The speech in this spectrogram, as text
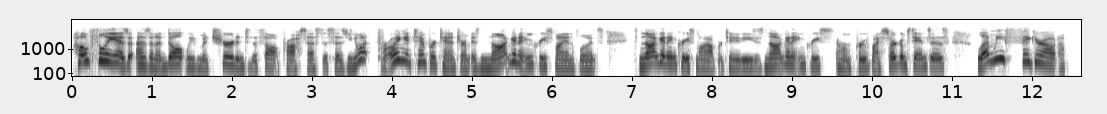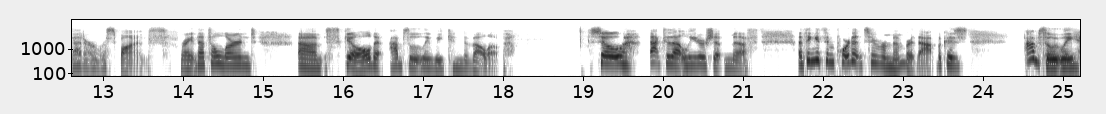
hopefully as, as an adult we've matured into the thought process that says you know what? Throwing a temper tantrum is not going to increase my influence. It's not going to increase my opportunities. It's not going to increase or improve my circumstances. Let me figure out a better response right? That's a learned um, skill that absolutely we can develop. So back to that leadership myth. I think it's important to remember that because absolutely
